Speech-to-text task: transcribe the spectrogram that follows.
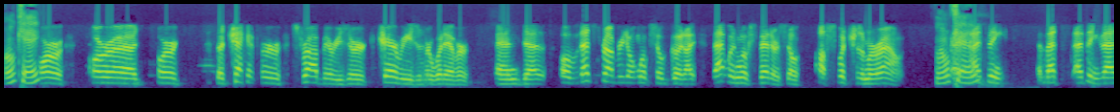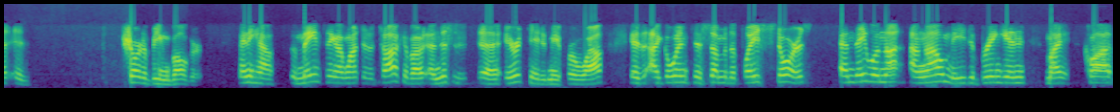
Okay. Or or uh, or to check it for strawberries or cherries or whatever. And uh, oh, that strawberry don't look so good. I that one looks better, so I'll switch them around. Okay. And I think that's I think that is short of being vulgar. Anyhow, the main thing I wanted to talk about, and this has uh, irritated me for a while, is I go into some of the place stores and they will not allow me to bring in my cloth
